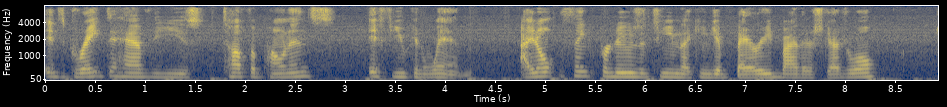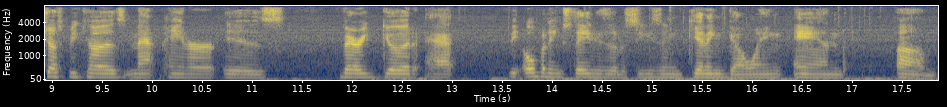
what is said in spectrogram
it's great to have these tough opponents if you can win. I don't think Purdue's a team that can get buried by their schedule just because Matt Painter is very good at the opening stages of a season, getting going, and um,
